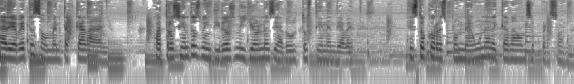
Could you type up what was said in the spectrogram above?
La diabetes aumenta cada año. 422 millones de adultos tienen diabetes. Esto corresponde a una de cada 11 personas.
